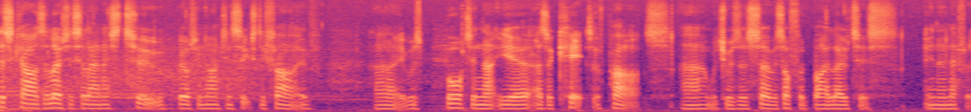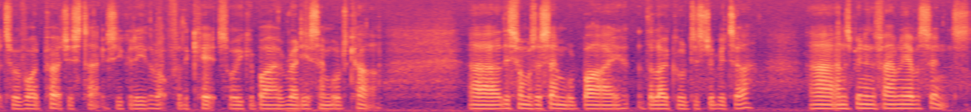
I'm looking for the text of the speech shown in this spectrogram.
This car is a Lotus Elan S2 built in 1965. Uh, it was bought in that year as a kit of parts, uh, which was a service offered by Lotus in an effort to avoid purchase tax. You could either opt for the kits or you could buy a ready assembled car. Uh, this one was assembled by the local distributor uh, and has been in the family ever since.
